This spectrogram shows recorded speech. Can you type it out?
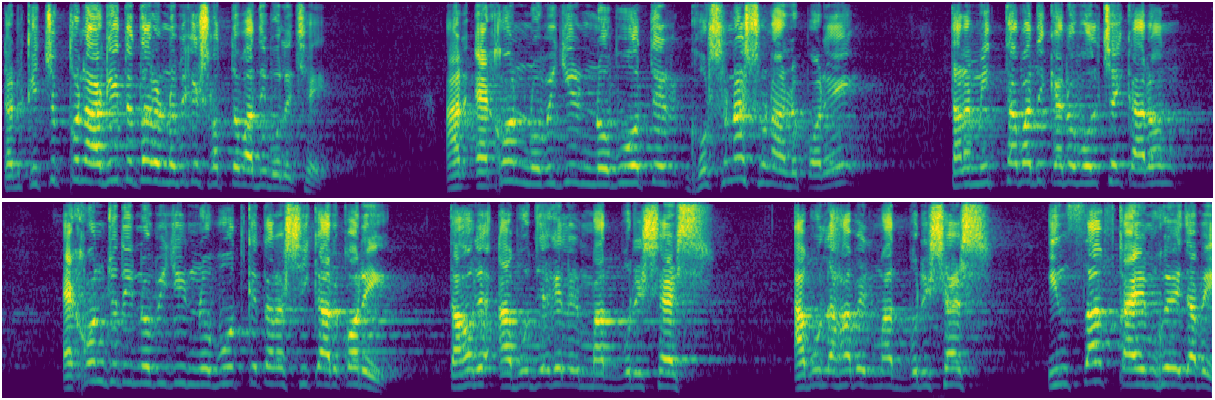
কারণ কিছুক্ষণ আগেই তো তারা নবীকে সত্যবাদী বলেছে। আর এখন নবীজির নবুয়তের ঘোষণা শোনার পরে তারা মিথ্যাবাদী কেন বলছে? কারণ এখন যদি নবীজির নবুয়তকে তারা স্বীকার করে, তাহলে আবু জেহেলের মাতবরি শেষ আবুল আহাবের মাতবরি শেষ, ইনসাফ কায়েম হয়ে যাবে,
